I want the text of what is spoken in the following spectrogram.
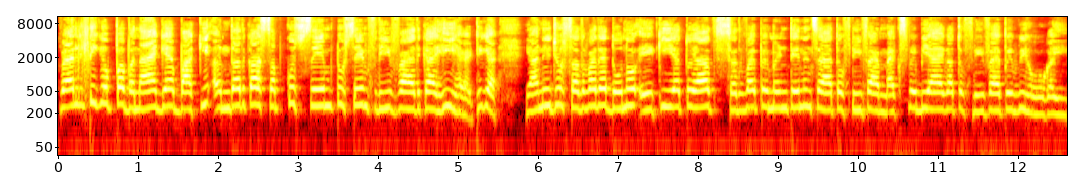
क्वालिटी के ऊपर बनाया गया, बाकी अंदर का सब कुछ same to same Free Fire का ही है, ठीक है? यानी जो सर्वर है दोनों एक ही है तो यार सर्वर पे मेंटेनेंस आया तो फ्री फायर मैक्स पे भी आएगा तो फ्री फायर पे भी होगा ही।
